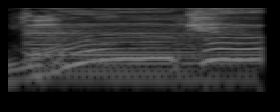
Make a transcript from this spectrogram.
Don't kau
